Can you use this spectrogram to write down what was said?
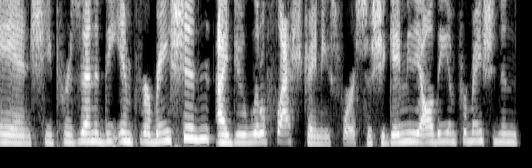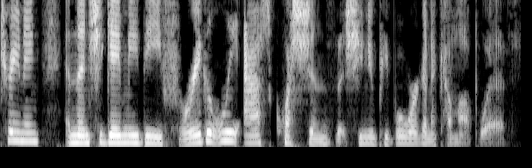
and she presented the information. I do little flash trainings for her. So she gave me all the information in the training and then she gave me the frequently asked questions that she knew people were going to come up with.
